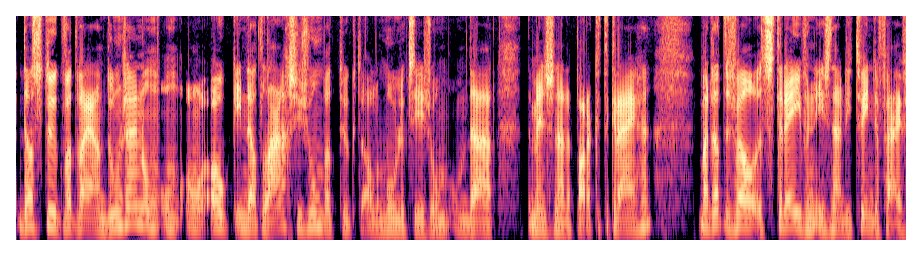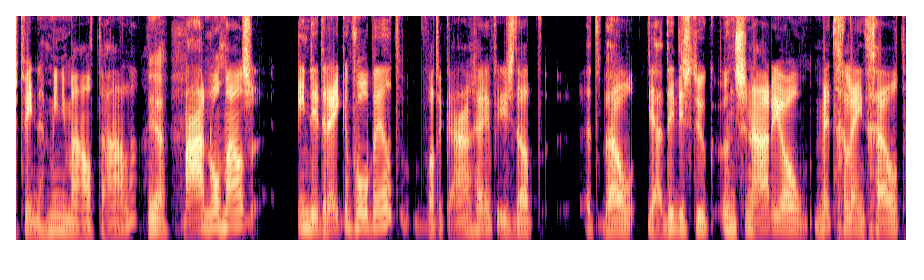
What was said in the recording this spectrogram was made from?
dat is natuurlijk wat wij aan het doen zijn. Om, om, om ook in dat laagseizoen, wat natuurlijk het allermoeilijkste is, om, om daar de mensen naar de parken te krijgen. Maar dat is wel het streven is naar die 2025 minimaal te halen. Ja. Maar nogmaals, in dit rekenvoorbeeld, wat ik aangeef, is dat het wel, ja, dit is natuurlijk een scenario met geleend geld.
